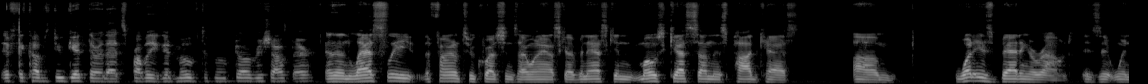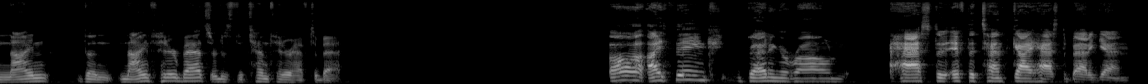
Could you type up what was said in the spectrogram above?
if the Cubs do get there, that's probably a good move to move Darvish out there. And then lastly, the final two questions I want to ask. I've been asking most guests on this podcast, um, what is batting around? Is it when nine the ninth hitter bats, or does the tenth hitter have to bat? Uh, I think batting around has to if the tenth guy has to bat again.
